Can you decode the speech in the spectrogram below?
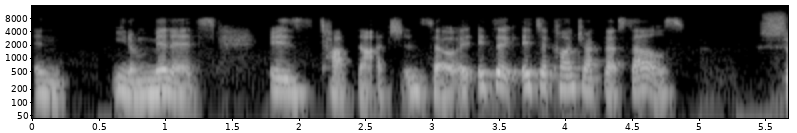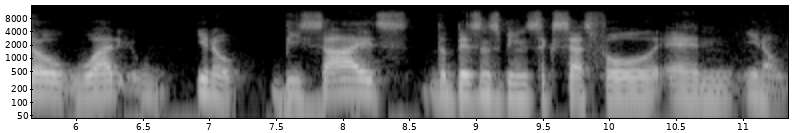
in you know minutes is top notch and so it's a it's a contract that sells. So what you know besides the business being successful and you know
